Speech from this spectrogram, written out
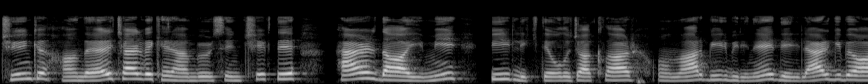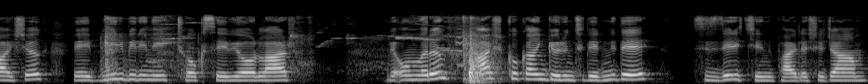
Çünkü Hande Erçel ve Kerem Bürsin çifti her daimi birlikte olacaklar. Onlar birbirine deliler gibi aşık ve birbirini çok seviyorlar. Ve onların aşk kokan görüntülerini de sizler için paylaşacağım.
